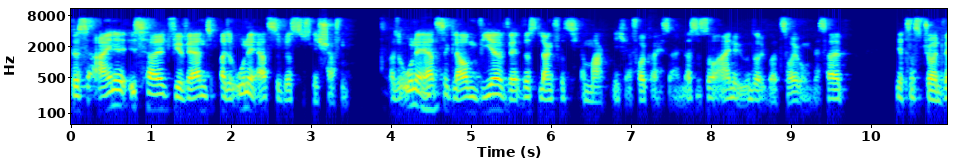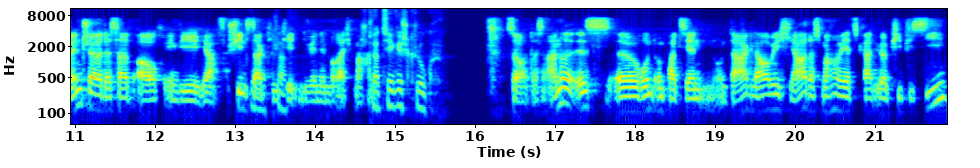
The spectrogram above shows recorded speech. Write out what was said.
Das eine ist halt, wir werden, also ohne Ärzte wirst du es nicht schaffen. Also ohne. Ärzte glauben wir, wirst du langfristig am Markt nicht erfolgreich sein. Das ist so eine unserer Überzeugungen. Deshalb jetzt das Joint Venture, deshalb auch irgendwie ja verschiedenste ja, Aktivitäten, die wir in dem Bereich machen. Strategisch klug. So, das andere ist äh, rund um Patienten. Und da glaube ich, ja, das machen wir jetzt gerade über PPC.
